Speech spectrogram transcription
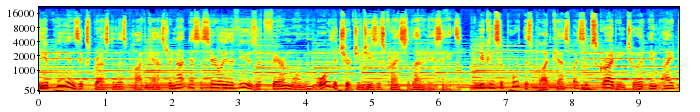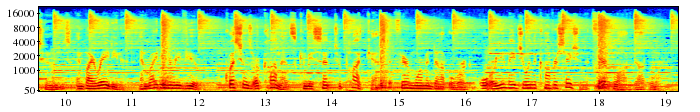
The opinions expressed in this podcast are not necessarily the views of Fair Mormon or the Church of Jesus Christ of Latter day Saints. You can support this podcast by subscribing to it in iTunes and by rating it and writing a review. Questions or comments can be sent to podcast at fairmormon.org or you may join the conversation at fairblog.org.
